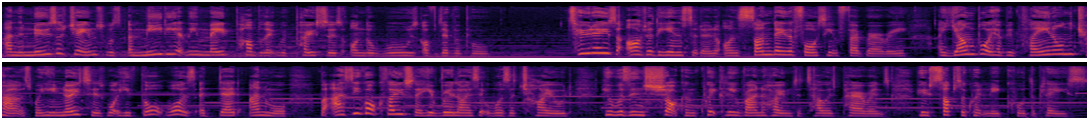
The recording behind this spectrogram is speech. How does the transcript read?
and the news of James was immediately made public with posters on the walls of Liverpool. Two days after the incident, on Sunday the 14th February, a young boy had been playing on the tracks when he noticed what he thought was a dead animal, but as he got closer, he realised it was a child. He was in shock and quickly ran home to tell his parents, who subsequently called the police.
